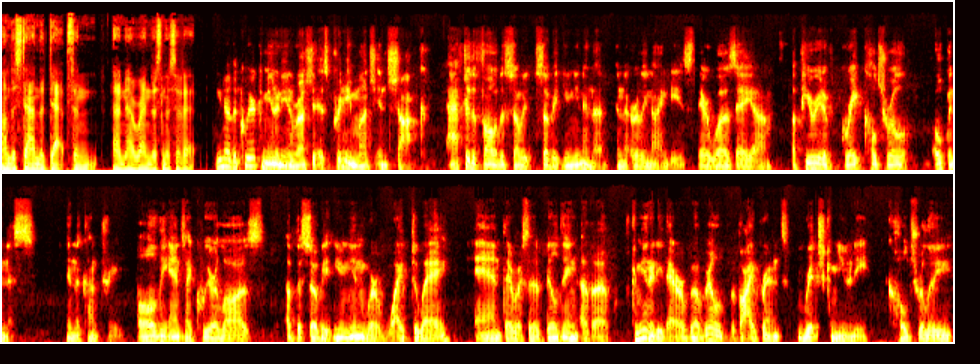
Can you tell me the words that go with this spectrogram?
understand the depth and and horrendousness of it? You know, the queer community in Russia is pretty much in shock after the fall of the Soviet, Soviet Union in the in the early 90s, there was a um, a period of great cultural openness in the country. All the anti-queer laws of the Soviet Union were wiped away, and there was a building of a community there, a real vibrant, rich community, culturally,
